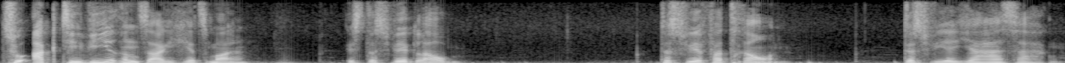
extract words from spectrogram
zu aktivieren, sage ich jetzt mal, ist, dass wir glauben, dass wir vertrauen, dass wir Ja sagen.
